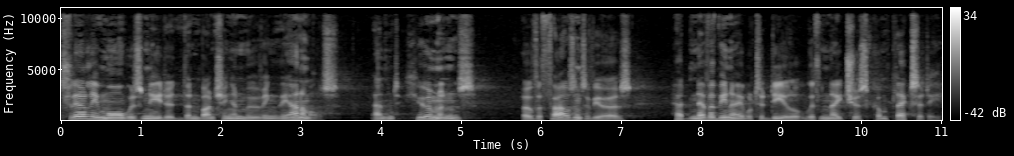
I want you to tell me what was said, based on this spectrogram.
Clearly, more was needed than bunching and moving the animals, and humans, over thousands of years, had never been able to deal with nature's complexity.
